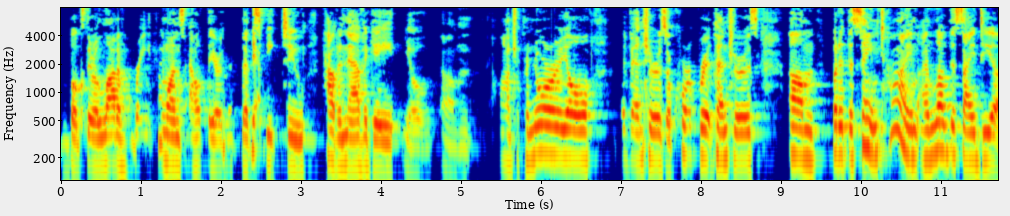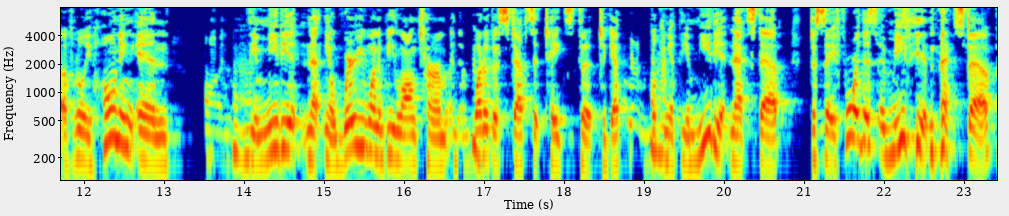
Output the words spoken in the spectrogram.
books. There are a lot of great ones out there that, that yeah. speak to how to navigate, you know, um, entrepreneurial ventures or corporate ventures. Um, but at the same time, I love this idea of really honing in on mm-hmm. the immediate, net, you know, where you want to be long term, and then mm-hmm. what are the steps it takes to to get there. And looking mm-hmm. at the immediate next step to say for this immediate next step,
